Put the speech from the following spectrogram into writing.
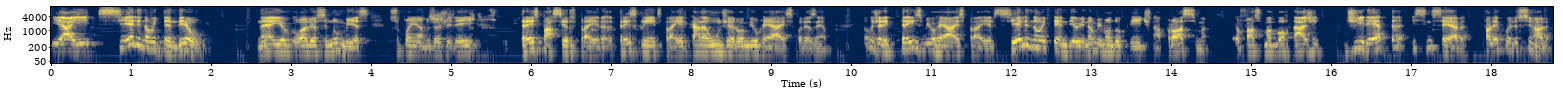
e aí, se ele não entendeu, né, e eu olho assim no mês, suponhamos, eu gerei três parceiros para ele, três clientes para ele, cada um gerou mil reais, por exemplo. Então, eu gerei 3 mil reais para ele. Se ele não entendeu e não me mandou cliente na próxima, eu faço uma abordagem direta e sincera. Falei com ele assim: olha,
